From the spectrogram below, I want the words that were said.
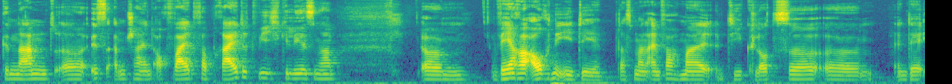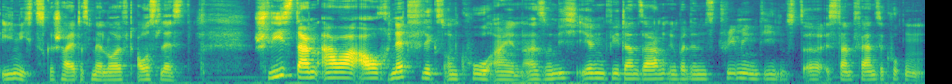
genannt, äh, ist anscheinend auch weit verbreitet, wie ich gelesen habe. Ähm, wäre auch eine Idee, dass man einfach mal die Glotze, äh, in der eh nichts Gescheites mehr läuft, auslässt. Schließt dann aber auch Netflix und Co. ein. Also nicht irgendwie dann sagen, über den Streamingdienst äh, ist dann Fernsehgucken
